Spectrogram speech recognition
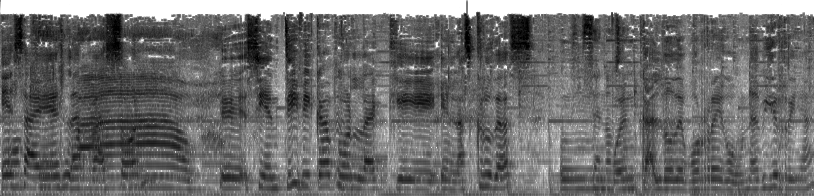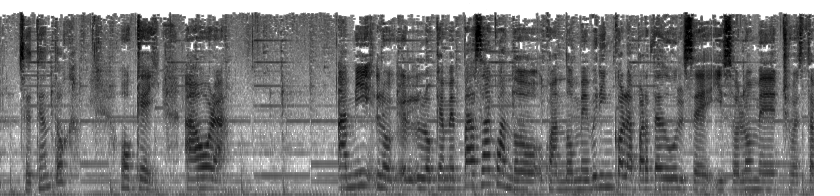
Esa es la wow. razón científica por la que en las crudas un buen antoja. caldo de borrego, una birria, se te antoja. Ok, ahora, a mí lo, lo que me pasa cuando, cuando me brinco la parte dulce y solo me echo esta,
